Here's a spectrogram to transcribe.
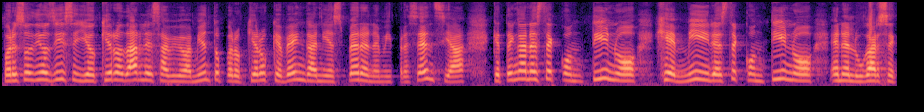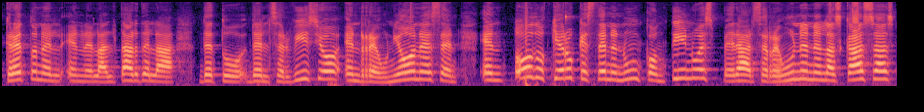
Por eso Dios dice, yo quiero darles avivamiento, pero quiero que vengan y esperen en mi presencia, que tengan este continuo gemir, este continuo en el lugar secreto, en el, en el altar de la, de tu, del servicio, en reuniones, en, en todo. Quiero que estén en un continuo esperar. Se reúnen en las casas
